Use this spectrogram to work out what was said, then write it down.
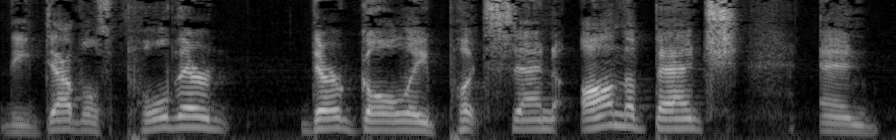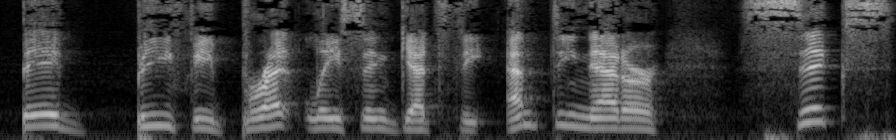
the Devils pull their their goalie, put Senn on the bench, and big beefy Brett Leason gets the empty netter. 6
